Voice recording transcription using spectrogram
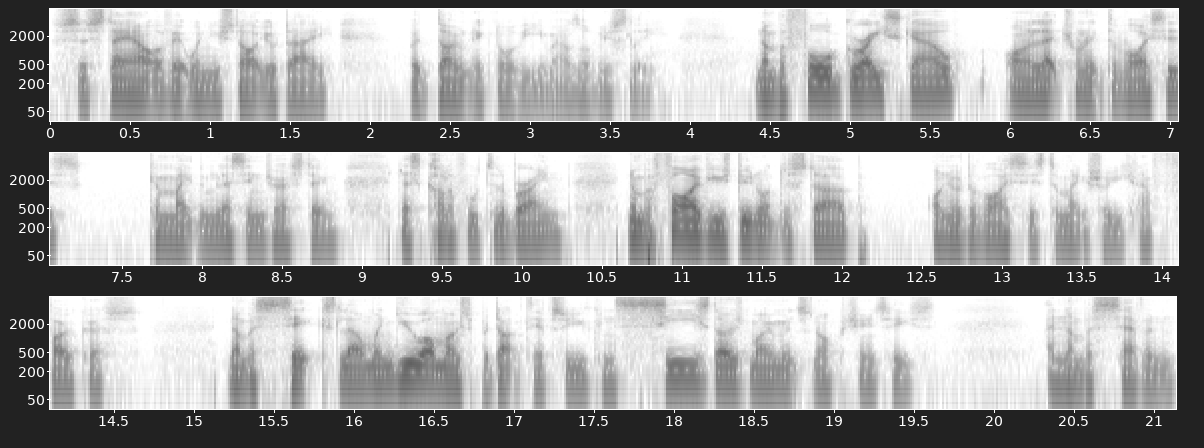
So stay out of it when you start your day, but don't ignore the emails, obviously. Number four, grayscale on electronic devices can make them less interesting, less colourful to the brain. Number five, use do not disturb on your devices to make sure you can have focus. Number six, learn when you are most productive so you can seize those moments and opportunities. And number seven,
